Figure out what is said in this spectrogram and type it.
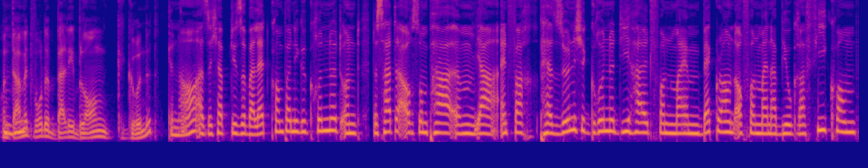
Und mhm. damit wurde Ballet Blanc gegründet? Genau, also ich habe diese Ballettkompanie gegründet und das hatte auch so ein paar, ähm, ja, einfach persönliche Gründe, die halt von meinem Background, auch von meiner Biografie kommen.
